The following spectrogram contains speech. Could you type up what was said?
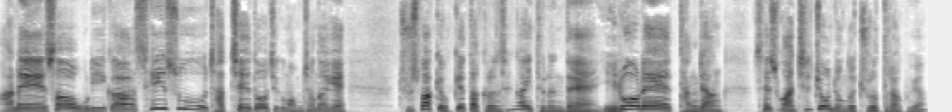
안에서 우리가 세수 자체도 지금 엄청나게 줄 수밖에 없겠다 그런 생각이 드는데 예. 1월에 당장 세수가 한 7조 원 정도 줄었더라고요.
